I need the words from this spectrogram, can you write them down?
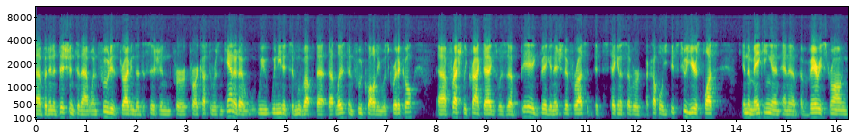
Uh, but in addition to that, when food is driving the decision for our customers in Canada, we needed to move up that list, and food quality was critical. Freshly Cracked Eggs was a big big initiative for us. It's taken us over a couple; it's two years plus in the making and a very strong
